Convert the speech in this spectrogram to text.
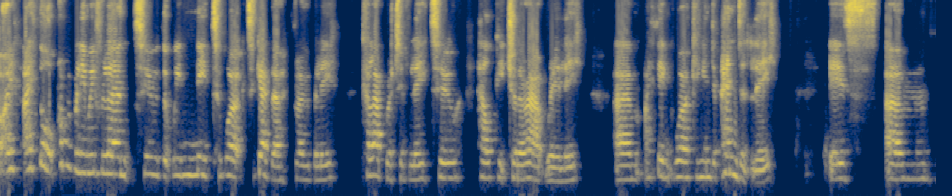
But I, I thought probably we've learned too that we need to work together globally, collaboratively to help each other out, really. Um, I think working independently is um,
